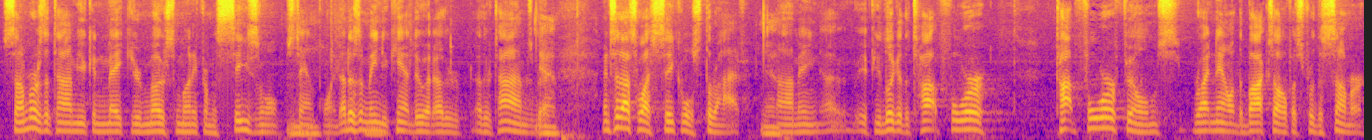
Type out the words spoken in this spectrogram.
summer is the time you can make your most money from a seasonal standpoint. That doesn't mean you can't do it other other times, but Yeah. And so that's why sequels thrive. Yeah. I mean, uh, if you look at the top four top four films right now at the box office for the summer,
